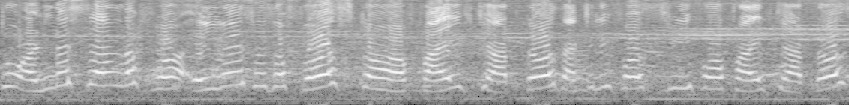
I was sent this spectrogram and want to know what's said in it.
to understand the f- illness is the first uh, five chapters, actually first three, four, five chapters,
